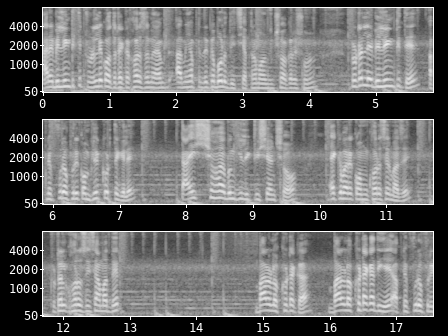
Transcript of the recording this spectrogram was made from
আর এই বিল্ডিংটিতে টোটালি কত টাকা খরচ হবে, আমি- আমি আপনাদেরকে বলে দিচ্ছি, আপনারা মনোযোগ সহকারে শুনুন। টোটালি এই বিল্ডিংটিতে আপনি পুরোপুরি কমপ্লিট করতে গেলে টাইস সহ এবং ইলেকট্রিশিয়ান সহ একেবারে কম খরচের মাঝে টোটাল খরচ হয়েছে আমাদের বারো লক্ষ টাকা, বারো লক্ষ টাকা দিয়ে আপনি পুরোপুরি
